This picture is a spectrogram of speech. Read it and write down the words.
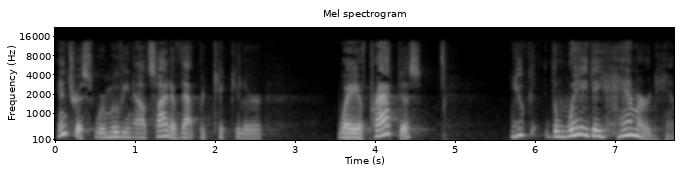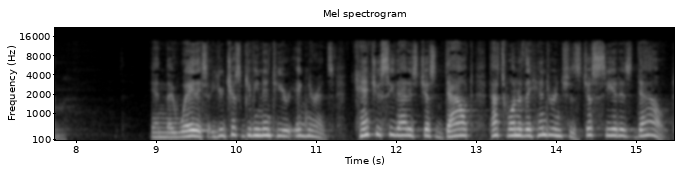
interests were moving outside of that particular way of practice. You, the way they hammered him, and the way they said, You're just giving into your ignorance. Can't you see that as just doubt? That's one of the hindrances. Just see it as doubt.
